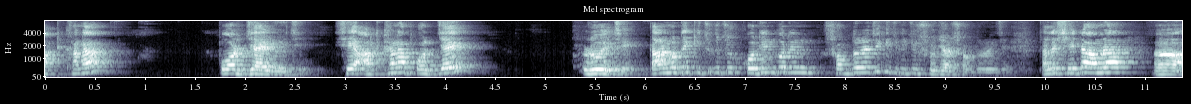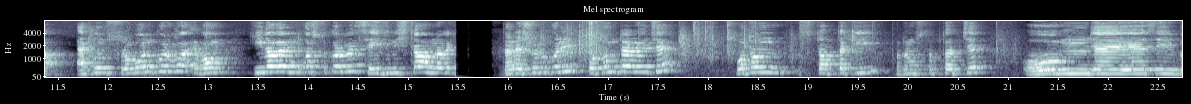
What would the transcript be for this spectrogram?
আটখানা পর্যায় রয়েছে। সে আটখানা পর্যায়ে রয়েছে। তার মধ্যে কিছু কিছু কঠিন কঠিন শব্দ রয়েছে, কিছু কিছু সোজার শব্দ রয়েছে। তাহলে সেটা আমরা এখন শ্রবণ করব এবং কীভাবে মুখস্থ করবেন সেই জিনিসটাও আপনারা তাহলে শুরু করি। প্রথমটা রয়েছে, প্রথম স্তবটা কি? প্রথম স্তবটা হচ্ছে, ওম জয় শিব,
